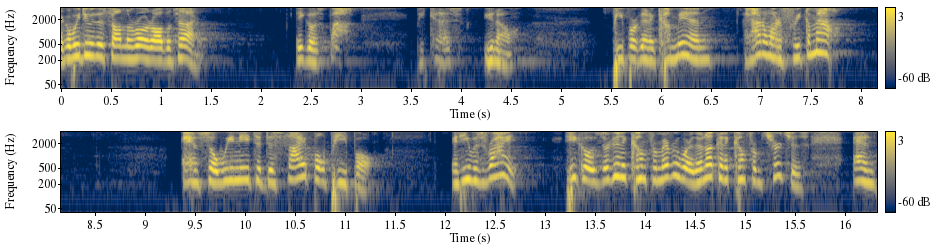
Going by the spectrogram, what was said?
I go, We do this on the road all the time. He goes, Well, because, you know, people are going to come in and I don't want to freak them out. And so we need to disciple people. And he was right. He goes, they're going to come from everywhere. They're not going to come from churches. And,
